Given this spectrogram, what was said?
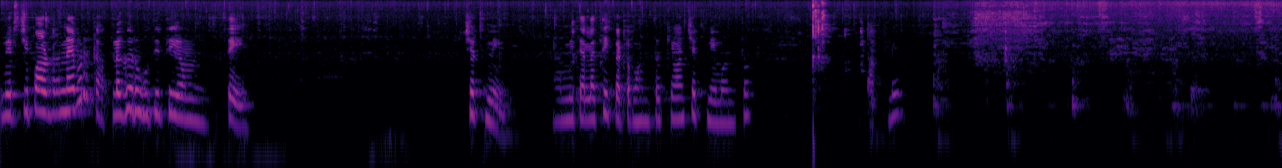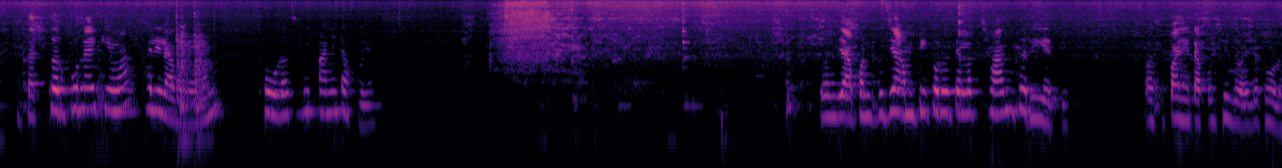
मिरची पावडर नाही बरं का आपलं घरगुती ते ते. चटणी. आम्ही त्याला तिखट म्हणतो किंवा चटणी म्हणतो. टाकले आता करपू नाही किंवा खाली लागू नये म्हणून थोडंसं हे पाणी टाकूया. म्हणजे आपण जी आमटी करू त्याला छान तरी येते. असं पाणी टाकून शिजवायचं थोडं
